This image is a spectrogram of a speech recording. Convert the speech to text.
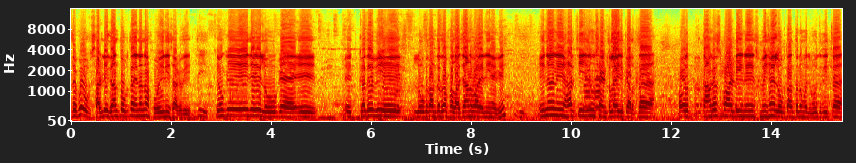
ਦੇਖੋ ਸਾਡੀ ਗੰਦ ਤੋਂ ਤਾਂ ਇਹਨਾਂ ਨਾਲ ਹੋ ਹੀ ਨਹੀਂ ਸਕਦੀ। ਜੀ। ਕਿਉਂਕਿ ਇਹ ਜਿਹੜੇ ਲੋਕ ਹੈ ਇਹ ਇਹ ਕਦੇ ਵੀ ਇਹ ਲੋਕਤੰਤਰ ਦਾ ਭਲਾ ਚਾਹਣ ਵਾਲੇ ਨਹੀਂ ਹੈਗੇ। ਇਹਨਾਂ ਨੇ ਹਰ ਚੀਜ਼ ਨੂੰ ਸੈਂਟਰਲਾਈਜ਼ ਕਰਤਾ ਔਰ ਕਾਂਗਰਸ ਪਾਰਟੀ ਨੇ ਹਮੇਸ਼ਾ ਲੋਕਤੰਤਰ ਨੂੰ ਮਜ਼ਬੂਤ ਕੀਤਾ।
